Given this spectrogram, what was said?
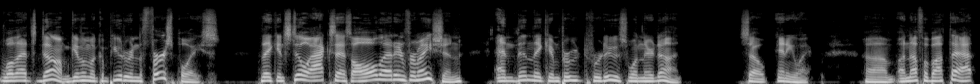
Well, that's dumb. Give them a computer in the first place. They can still access all that information, and then they can pr- produce when they're done. So anyway, um, enough about that.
